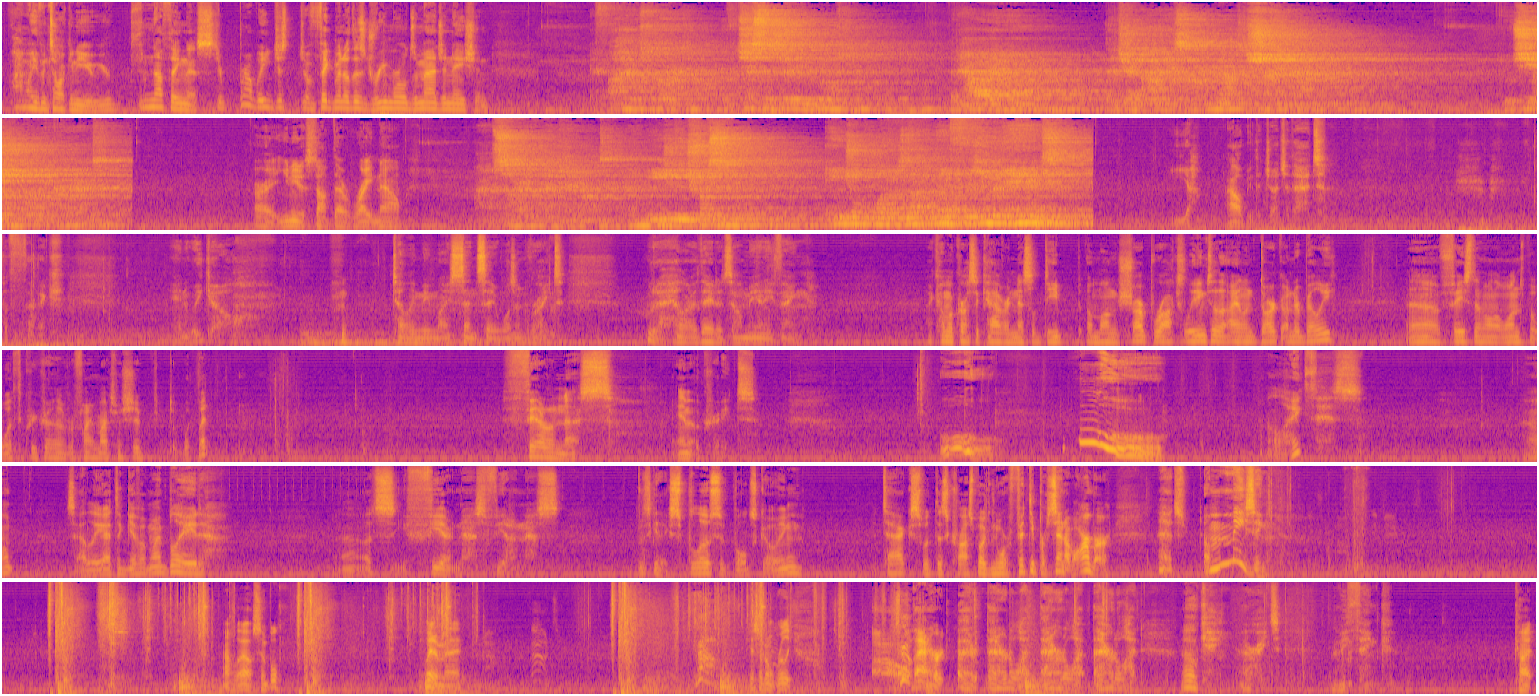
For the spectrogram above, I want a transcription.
Why am I even talking to you? You're nothingness. You're probably just a figment of this dream world's imagination. Alright, you need to stop that right now. I'm sorry I cannot. I need you to trust me. Angel blood was not meant for human hands. Yeah, I'll be the judge of that. Pathetic. In we go. Telling me my sensei wasn't right. Who the hell are they to tell me anything? I come across a cavern nestled deep among sharp rocks leading to the island dark underbelly. Uh, face them all at once, but with Greek uh, refined marksmanship. What? what? Fairness. Ammo crate. Ooh. Ooh. I like this. Well, sadly I had to give up my blade. Let's see. Fairness. Fairness. Let's get explosive bolts going. Attacks with this crossbow ignore 50% of armor. That's amazing. Oh, was simple. Wait a minute. Guess I don't really. Oh, that hurt. That hurt. That hurt a lot. That hurt a lot. That hurt a lot. Okay. Let me think. Cut.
